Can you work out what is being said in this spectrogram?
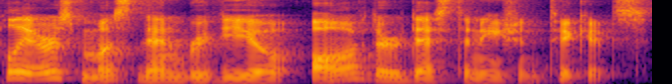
players must then reveal all of their destination tickets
